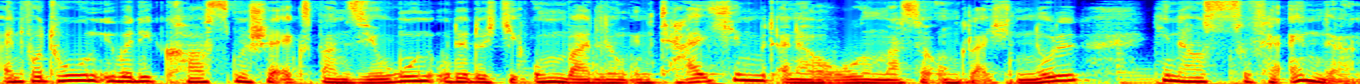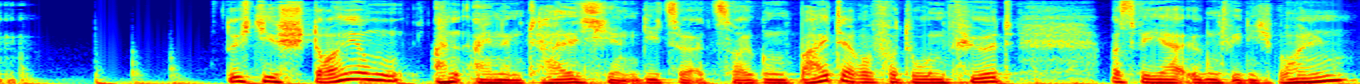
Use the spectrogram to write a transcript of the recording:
Ein Photon über die kosmische Expansion oder durch die Umwandlung in Teilchen mit einer Ruhemasse ungleich Null hinaus zu verändern. Durch die Steuerung an einem Teilchen, die zur Erzeugung weiterer Photonen führt, was wir ja irgendwie nicht wollen,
